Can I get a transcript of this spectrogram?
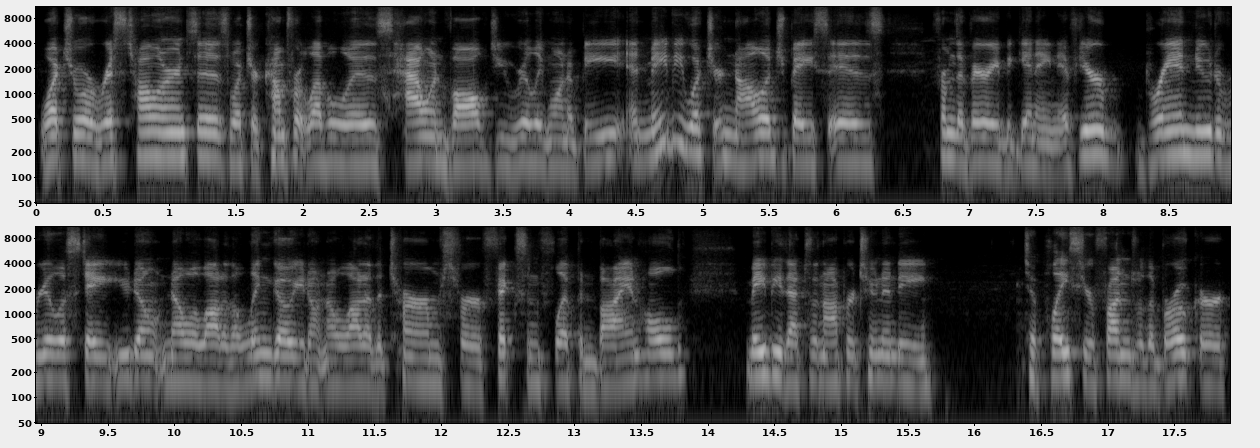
what your risk tolerance is, what your comfort level is, how involved you really want to be, and maybe what your knowledge base is from the very beginning. If you're brand new to real estate, you don't know a lot of the lingo, you don't know a lot of the terms for fix and flip and buy and hold maybe that's an opportunity to place your funds with a broker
